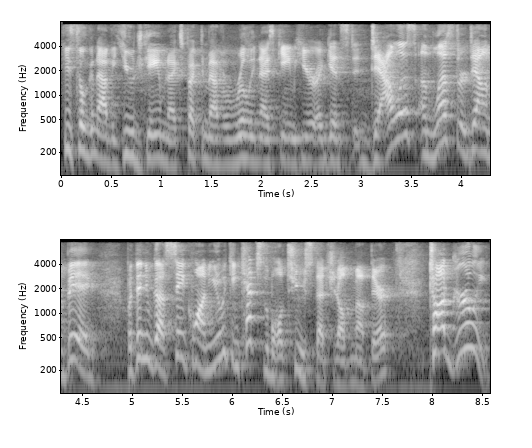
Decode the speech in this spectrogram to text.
he's still going to have a huge game, and I expect him to have a really nice game here against Dallas, unless they're down big. But then you've got Saquon, you know, he can catch the ball too, so that should help him out there. Todd Gurley,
